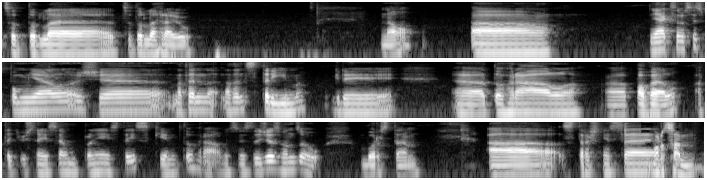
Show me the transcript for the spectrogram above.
co, tohle, co tohle hraju. No, a nějak jsem si vzpomněl, že na ten, na ten stream, kdy uh, to hrál uh, Pavel, a teď už nejsem úplně jistý, s kým to hrál. Myslím si, že s Honzou Borstem. A strašně se... Borsem.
